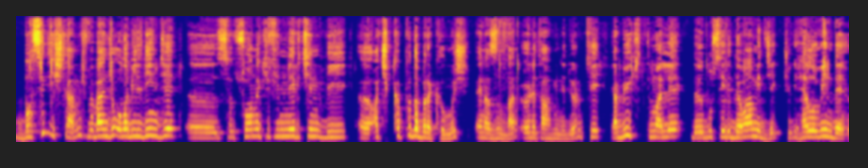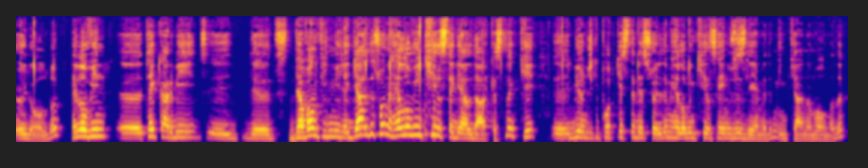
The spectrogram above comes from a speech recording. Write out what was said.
basit işlenmiş ve bence olabildiğince sonraki filmler için bir açık kapı da bırakılmış en azından öyle tahmin ediyorum ki ya büyük ihtimalle bu seri devam edecek. Çünkü Halloween de öyle oldu. Halloween tekrar bir de- devam filmiyle geldi. Sonra Halloween Kills de geldi arkasından ki bir önceki podcast'te de söyledim. Halloween Kills'ı henüz izleyemedim. İmkanım olmadı.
